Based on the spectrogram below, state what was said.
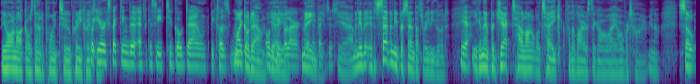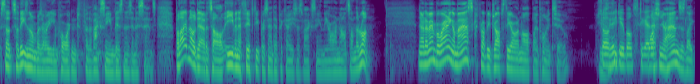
The R naught goes down to 0.2 pretty quickly. But you're expecting the efficacy to go down because we, might go down. other yeah, people yeah. are Maybe. infected. Yeah, I mean, if, if it's seventy percent, that's really good. Yeah. you can then project how long it will take for the virus to go away over time. You know, so so so these numbers are really important for the vaccine business in a sense. But I've no doubt at all, even a fifty percent efficacious vaccine, the R naught's on the run. Now remember, wearing a mask probably drops the R naught by 0.2. So if you do both together, Washing your hands is like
